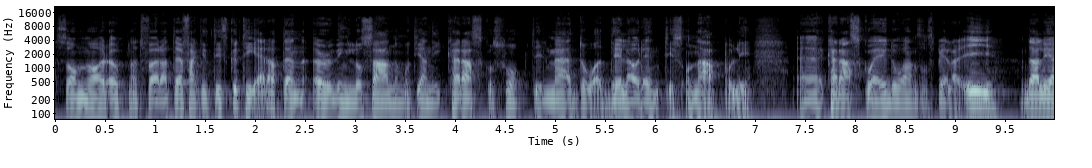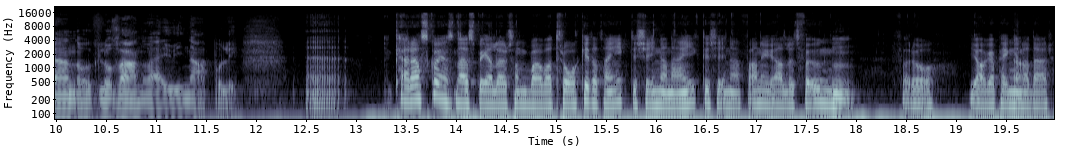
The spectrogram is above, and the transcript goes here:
Som har öppnat för att det faktiskt diskuterat en Irving Lozano mot Yannick Carrasco swap deal med då De Laurentiis och Napoli. Eh, Carrasco är ju då han som spelar i Dalian och Lozano är ju i Napoli. Eh, Carrasco är en sån där spelare som bara var tråkigt att han gick till Kina när han gick till Kina. För han är ju alldeles för ung Mm. för att jaga pengarna där.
